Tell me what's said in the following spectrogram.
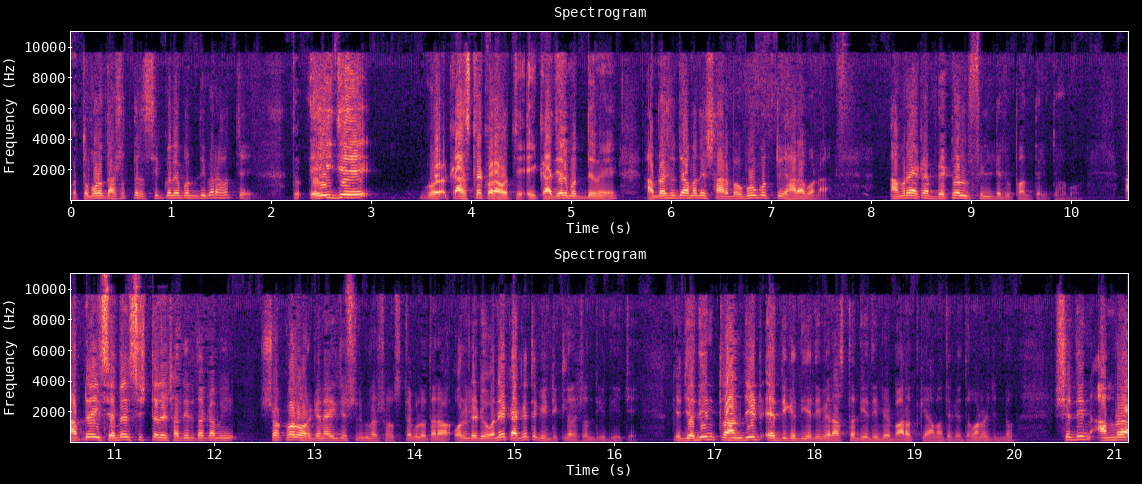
কত বড় দাসত্বের শৃঙ্খলে বন্দি করা হচ্ছে? তো এই যে কাজটা করা হচ্ছে, এই কাজের মাধ্যমে আমরা শুধু আমাদের সার্বভৌমত্বই হারাবো না, আমরা একটা বেটল ফিল্ডে রূপান্তরিত হব। আপনি এই সেভেন সিস্টারের স্বাধীনতাকামী সকল অর্গানাইজেশনগুলো, সংস্থাগুলো, তারা অলরেডি অনেক আগে থেকেই ডিক্লারেশন দিয়ে দিয়েছে যে যেদিন ট্রানজিট এদিকে দিয়ে দিবে, রাস্তা দিয়ে দিবে, ভারতকে আমাদেরকে দমানোর জন্য, সেদিন আমরা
